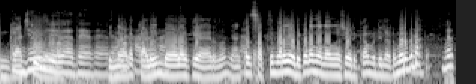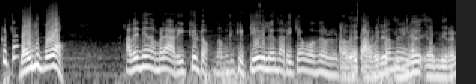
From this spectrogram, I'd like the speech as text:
ഇന്ററാക്ട് ചെയ്തു. പിന്നെ അവിടെ കളിയും ബോളും ഒക്കെ ആയിരുന്നു. ഞങ്ങൾക്ക് സത്യം പറഞ്ഞ് എടുക്കണം എന്നുണ്ടായിരുന്നു പക്ഷെ എടുക്കാൻ പറ്റില്ല വൈകിട്ട് പോവാം. അവരിനി നമ്മളെ അറിയിക്കും കേട്ടോ നമുക്ക് കിട്ടിയോ ഇല്ലയോ എന്ന് അറിയിക്കാൻ പോകുന്നേ ഉള്ളൂ കേട്ടോ. മിറണ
